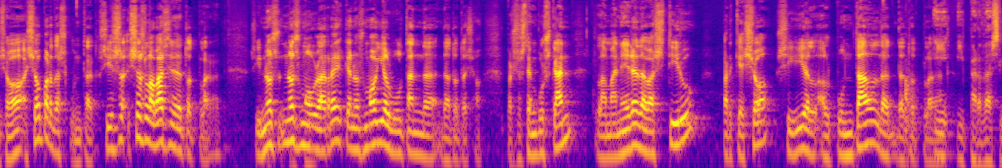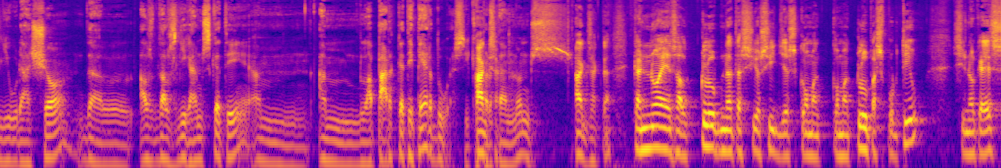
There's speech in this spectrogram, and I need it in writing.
això, això per descomptat. O sigui, això, això és la base de tot plegat. O sigui, no, es, no es mourà res que no es mogui al voltant de, de tot això. Per això estem buscant la manera de vestir-ho perquè això sigui el, el puntal de, de tot plegat. I, I per deslliurar això del, els, dels lligams que té amb, amb la part que té pèrdues i que Exacte. per tant doncs... Exacte, que no és el Club Natació Sitges com a, com a club esportiu, sinó que és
